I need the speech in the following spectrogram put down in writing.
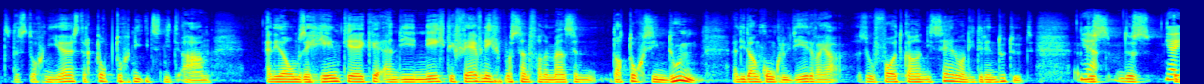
dat is toch niet juist, er klopt toch niet iets niet aan. En die dan om zich heen kijken en die 90, 95 procent van de mensen dat toch zien doen. En die dan concluderen van ja, zo fout kan het niet zijn, want iedereen doet het. Ja. Dus, dus Ja, het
